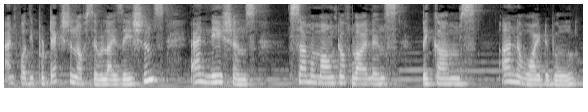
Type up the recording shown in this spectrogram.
and for the protection of civilizations and nations, some amount of violence becomes unavoidable.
